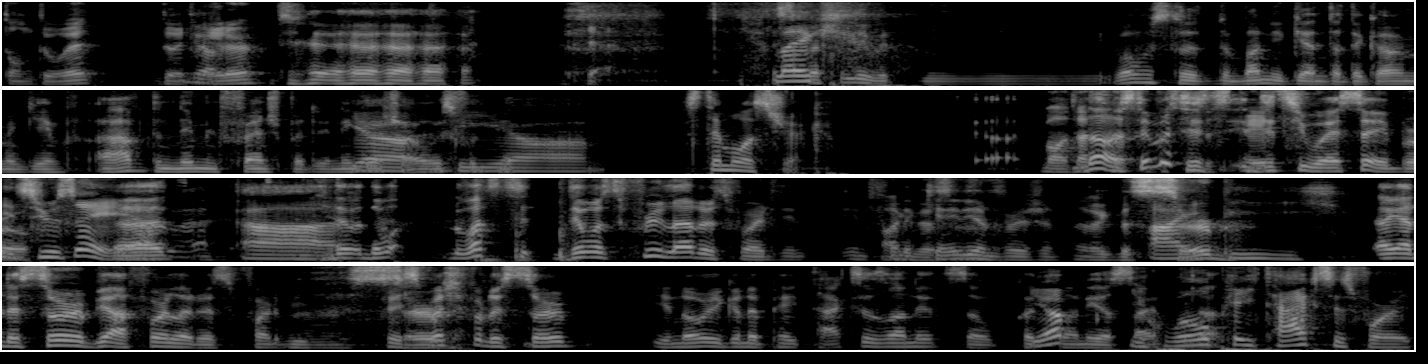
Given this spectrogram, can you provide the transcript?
don't do it. Do it Yeah. later. Yeah. Like- Especially with the what was the the money again that the government gave? I have the name in French, but in English I always the forget. um stimulus check. Well, that's, no, that's stimulus is States. it's USA, bro. It's USA. Uh, yeah. Uh, the, the, what's the- there was three letters for it in, in for Like the Canadian is- version. Like the CERB. ID. Oh yeah, the CERB. Yeah, four letters. Pardon me. Uh, So Especially for the CERB, you know you're gonna pay taxes on it, so put Yep, money aside. You will that. pay taxes for it.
